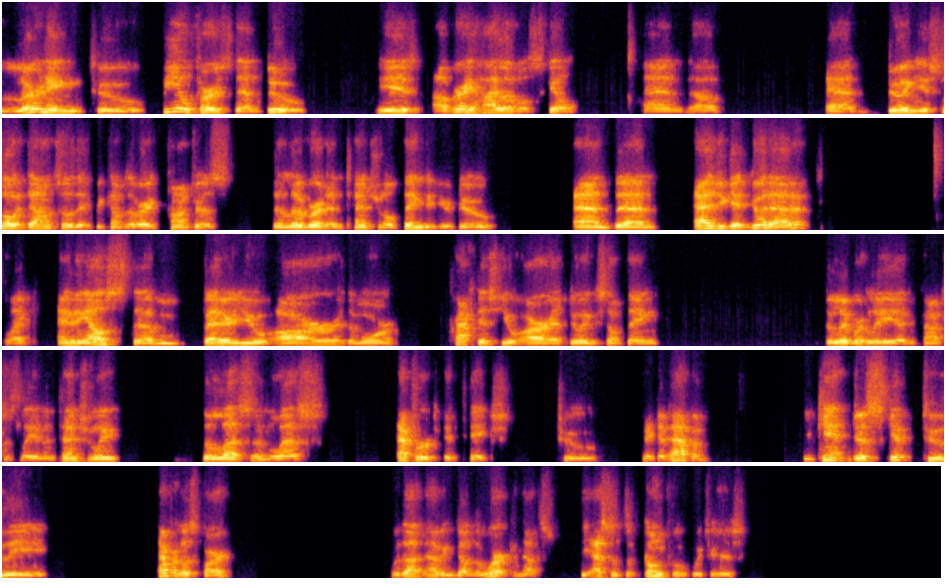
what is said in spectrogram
learning to feel first, then do, is a very high level skill, and uh, and doing you slow it down so that it becomes a very conscious, deliberate, intentional thing that you do, and then as you get good at it, like anything else, the better you are, the more practice you are at doing something deliberately and consciously and intentionally, the less and less effort it takes to make it happen. You can't just skip to the effortless part without having done the work. And that's the essence of Kung Fu, which is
